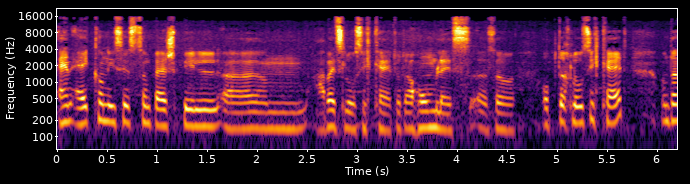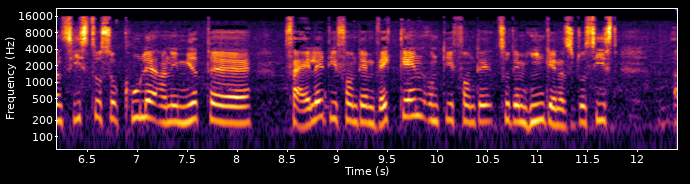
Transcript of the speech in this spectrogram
ein Icon ist jetzt zum Beispiel ähm, Arbeitslosigkeit oder Homeless, also Obdachlosigkeit. Und dann siehst du so coole animierte Pfeile, die von dem weggehen und die von de, zu dem hingehen. Also du siehst, äh,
